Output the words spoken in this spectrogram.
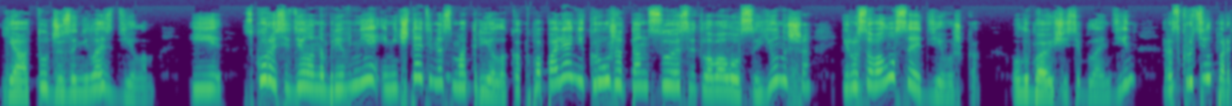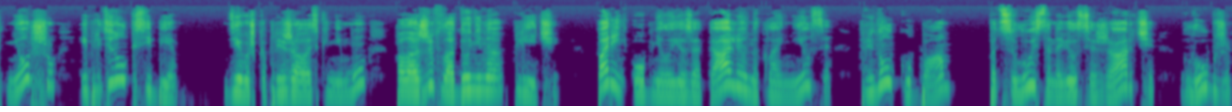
Я тут же занялась делом. И Скоро сидела на бревне и мечтательно смотрела, как по поляне кружат, танцуя светловолосый юноша и русоволосая девушка. Улыбающийся блондин раскрутил партнершу и притянул к себе. Девушка прижалась к нему, положив ладони на плечи. Парень обнял ее за талию, наклонился, прильнул к губам. Поцелуй становился жарче, глубже.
